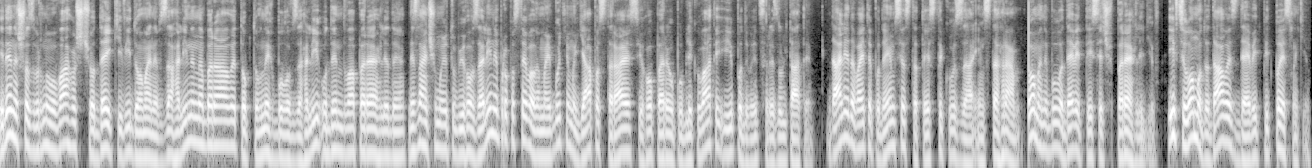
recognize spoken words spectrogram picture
Єдине, що звернув увагу, що деякі відео в мене взагалі не набирали, тобто в них було взагалі один-два перегляди. Не знаю, чому YouTube його взагалі не пропустив, але в майбутньому я постараюсь його переопублікувати і подивитися результати. Далі давайте подивимося статистику за Instagram. То у мене було 9 тисяч переглядів, і в цілому додалось 9 підписників.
